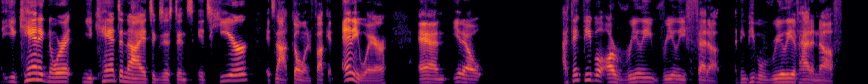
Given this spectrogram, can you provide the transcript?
you can't ignore it. You can't deny its existence. It's here. It's not going fucking anywhere. And, you know, I think people are really, really fed up. I think people really have had enough.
